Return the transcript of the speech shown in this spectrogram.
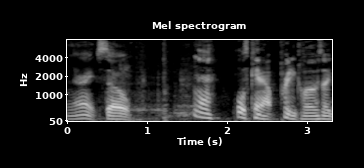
Right, so, eh, holes came out pretty close. I,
